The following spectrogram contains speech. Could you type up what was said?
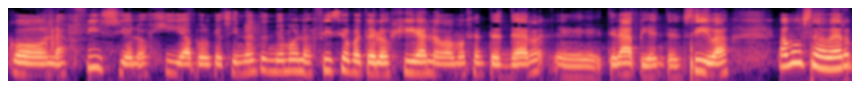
con la fisiología, porque si no entendemos la fisiopatología no vamos a entender eh, terapia intensiva. Vamos a ver,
